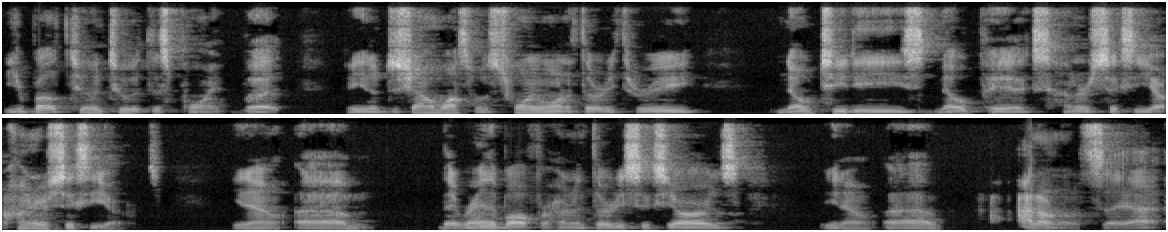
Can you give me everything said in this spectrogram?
You're both two and two at this point, but you know, Deshaun Watson was 21 to 33, no TDs, no picks, 160 160 yards. You know, um, they ran the ball for 136 yards. You know, uh, I don't know what to say. I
